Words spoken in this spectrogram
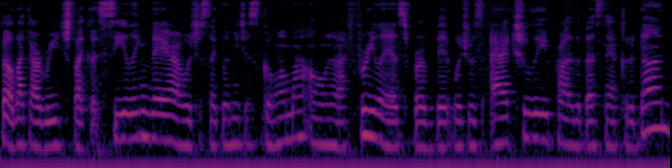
felt like I reached like a ceiling there, I was just like, let me just go on my own. And I freelanced for a bit, which was actually probably the best thing I could have done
